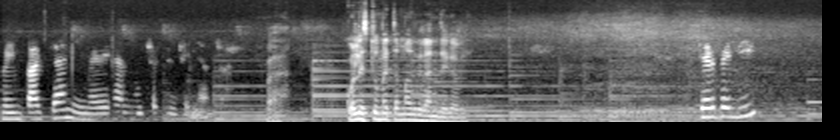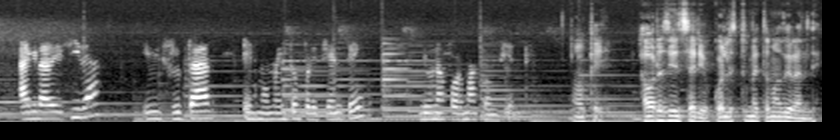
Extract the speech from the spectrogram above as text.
me impactan y me dejan muchas enseñanzas. ¿Cuál es tu meta más grande, Gaby? Ser feliz, agradecida y disfrutar el momento presente de una forma consciente. Ok, ahora sí en serio, ¿cuál es tu meta más grande?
